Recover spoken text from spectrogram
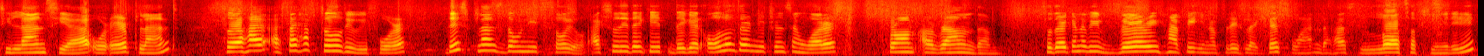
tillandsia or air plant. So as I have told you before, these plants don't need soil. Actually, they get, they get all of their nutrients and water from around them. So they're going to be very happy in a place like this one that has lots of humidity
